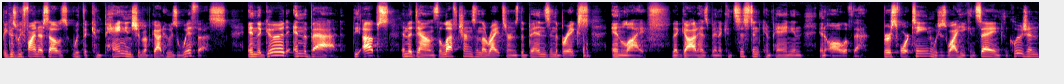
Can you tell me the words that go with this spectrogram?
because we find ourselves with the companionship of God who's with us in the good and the bad, the ups and the downs, the left turns and the right turns, the bends and the breaks in life, that God has been a consistent companion in all of that. Verse 14, which is why he can say in conclusion,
